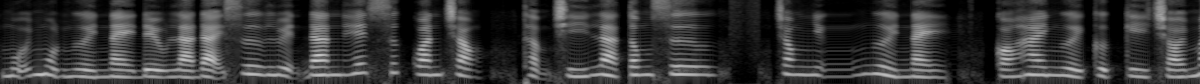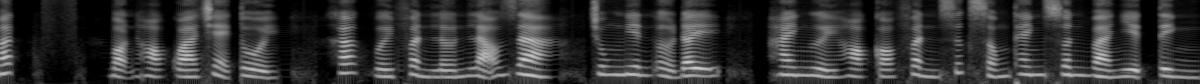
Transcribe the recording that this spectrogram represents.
Mỗi một người này đều là đại sư luyện đan hết sức quan trọng, thậm chí là tông sư. Trong những người này, có hai người cực kỳ chói mắt. Bọn họ quá trẻ tuổi, Khác với phần lớn lão già, trung niên ở đây, hai người họ có phần sức sống thanh xuân và nhiệt tình.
